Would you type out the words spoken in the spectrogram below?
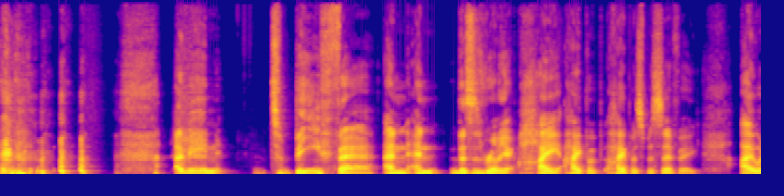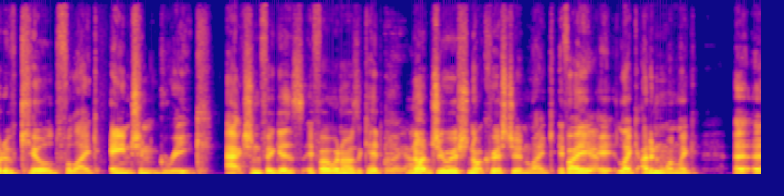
I mean, to be fair, and and this is really hy- hyper hyper specific. I would have killed for like ancient Greek action figures if I when I was a kid. Oh, yeah. Not Jewish, not Christian. Like if I Yeah. it- like, I didn't want like a,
